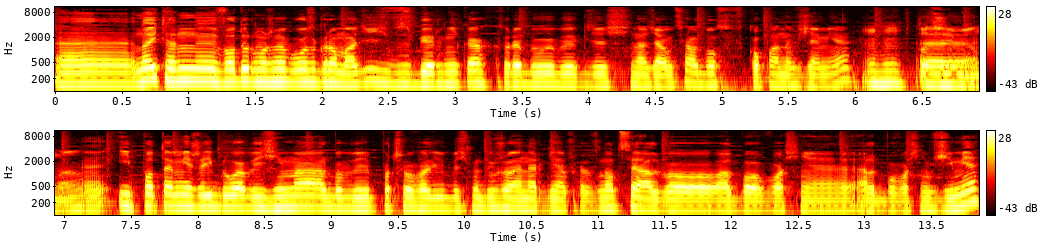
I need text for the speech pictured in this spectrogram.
E, no i ten wodór można było zgromadzić w zbiornikach, które byłyby gdzieś na działce albo wkopane w ziemię. Mhm, pod ziemią, no. E, I potem, jeżeli byłaby zima, albo by potrzebowalibyśmy dużo energii na przykład w nocy, albo, albo, właśnie, albo właśnie w zimie,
